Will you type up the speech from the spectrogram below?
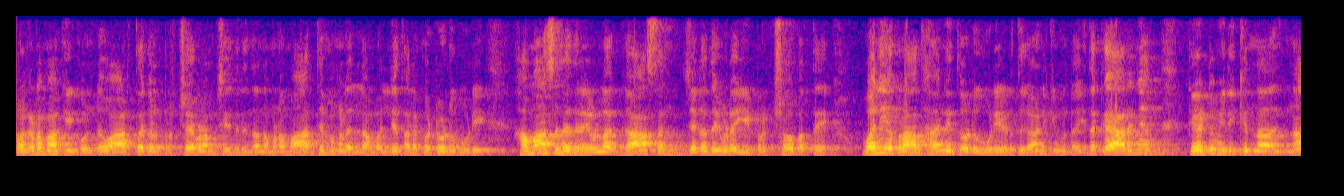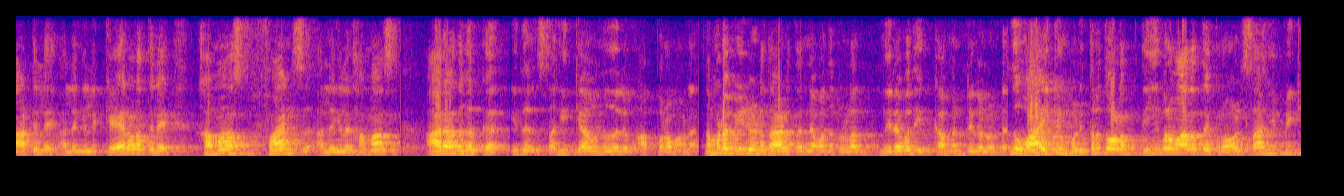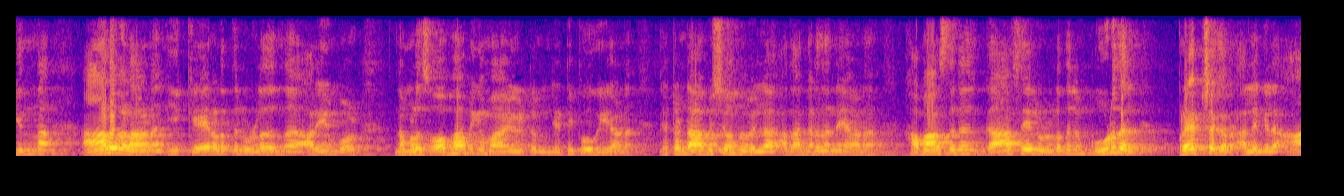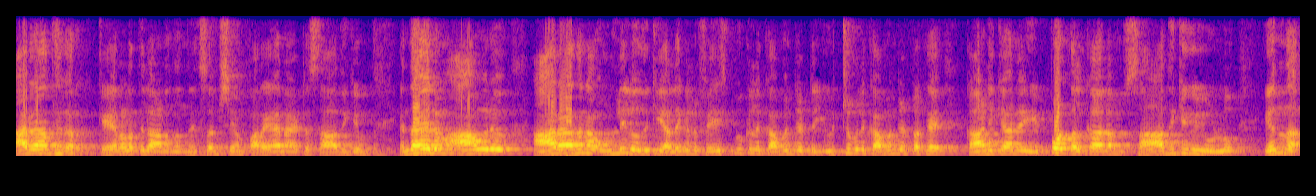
പ്രകടമാക്കിക്കൊണ്ട് വാർത്തകൾ പ്രക്ഷേപണം ചെയ്തിരുന്ന നമ്മുടെ മാധ്യമങ്ങളെല്ലാം വലിയ തലക്കെട്ടോടു കൂടി ഹമാസിനെതിരെയുള്ള ഗാസൻ ജനതയുടെ ഈ പ്രക്ഷോഭത്തെ വലിയ പ്രാധാന്യത്തോടു കൂടി എടുത്തു കാണിക്കുന്നുണ്ട്. ഇതൊക്കെ അറിഞ്ഞ് കേട്ടുമിരിക്കുന്ന നാട്ടിലെ അല്ലെങ്കിൽ കേരളത്തിലെ ഹമാസ് ഫാൻസ് അല്ലെങ്കിൽ ഹമാസ് ആരാധകർക്ക് ഇത് സഹിക്കാവുന്നതിലും അപ്പുറമാണ്. നമ്മുടെ വീഡിയോയുടെ താഴെ തന്നെ വന്നിട്ടുള്ള നിരവധി കമന്റുകളുണ്ട്. ഇത് വായിക്കുമ്പോൾ ഇത്രത്തോളം തീവ്രവാദത്തെ പ്രോത്സാഹിപ്പിക്കുന്ന ആളുകളാണ് ഈ കേരളത്തിൽ ഉള്ളതെന്ന് അറിയുമ്പോൾ നമ്മൾ സ്വാഭാവികമായിട്ടും ഞെട്ടിപ്പോവുകയാണ് ഞെട്ടേണ്ട ആവശ്യമൊന്നുമില്ല. അത് അങ്ങനെ തന്നെയാണ്. ഹമാസിന് ഗാസയിൽ ഉള്ളതിലും കൂടുതൽ പ്രേക്ഷകർ അല്ലെങ്കിൽ ആരാധകർ കേരളത്തിലാണെന്ന് നിസ്സംശയം പറയാനായിട്ട് സാധിക്കും. എന്തായാലും ആ ഒരു ആരാധന ഉള്ളിലൊതുക്കി അല്ലെങ്കിൽ ഫേസ്ബുക്കിൽ കമന്റ് ഇട്ട് യൂട്യൂബിൽ കമന്റ് ഇട്ടൊക്കെ കാണിക്കാനേ ഇപ്പോൾ തൽക്കാലം സാധിക്കുകയുള്ളൂ എന്ന്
